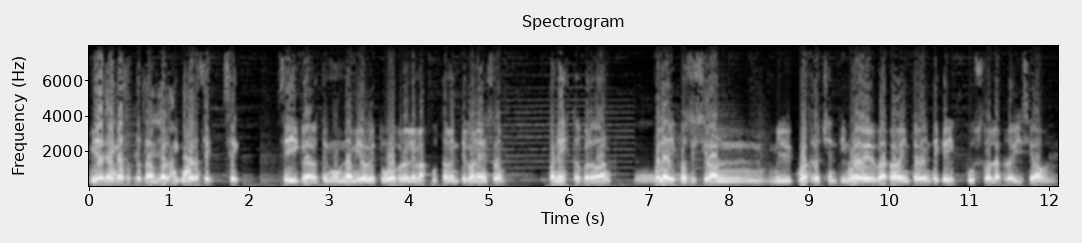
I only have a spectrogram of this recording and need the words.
Mirá este Claro, caso que te tan particular, sé, sé- sí, claro, tengo un amigo que tuvo problemas justamente con eso, con esto, perdón. Fue la disposición 1489-2020 que dispuso la prohibición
